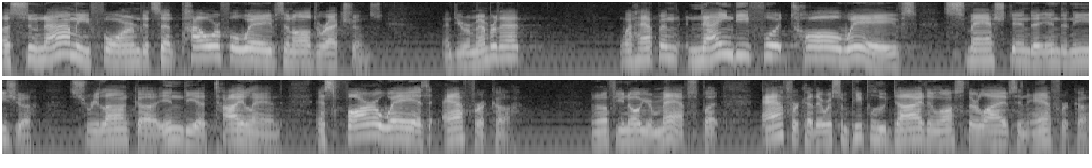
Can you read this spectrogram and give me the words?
a tsunami formed. It sent powerful waves in all directions. And do you remember that? What happened? 90 foot tall waves smashed into Indonesia, Sri Lanka, India, Thailand, as far away as Africa. I don't know if you know your maps, but Africa, there were some people who died and lost their lives in Africa.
